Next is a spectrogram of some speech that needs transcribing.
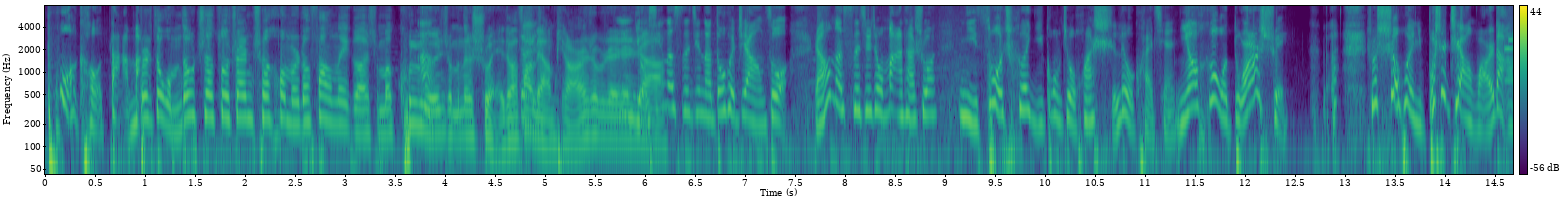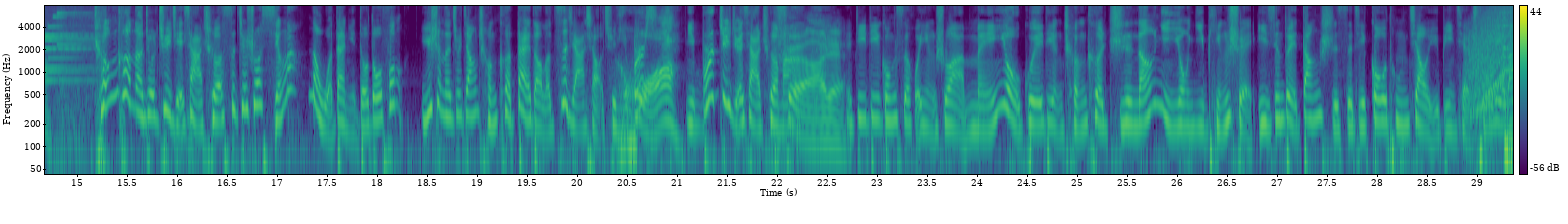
破口大骂不。是，这我们都知道，坐专车后面都放那个什么昆仑什么的水，对吧？放两瓶儿，是不是？有心的司机呢都会这样做，然后呢，司机就骂他说：“你坐车一共就花十六块钱，你要喝我多少水？” 说社会你不是这样玩的啊！乘客呢就拒绝下车，司机说：“行啊，那我带你兜兜风。”于是呢就将乘客带到了自家小区。你不是你不是拒绝下车吗？是啊，这滴滴公司回应说啊，没有规定乘客只能饮用一瓶水，已经对当事司机沟通教育，并且处理了。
